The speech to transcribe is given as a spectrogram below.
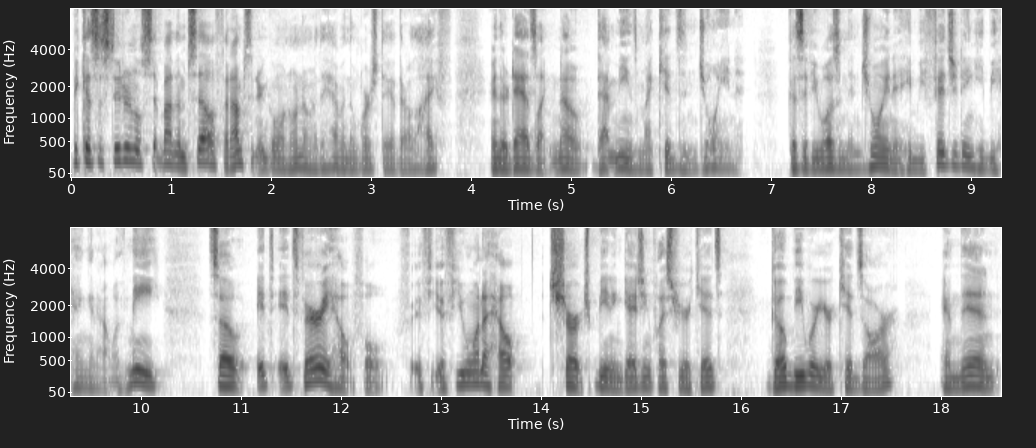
because the student will sit by themselves and I'm sitting there going, oh no, are they having the worst day of their life? And their dad's like, no, that means my kid's enjoying it. Because if he wasn't enjoying it, he'd be fidgeting, he'd be hanging out with me. So it, it's very helpful. If, if you want to help church be an engaging place for your kids, go be where your kids are. And then,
